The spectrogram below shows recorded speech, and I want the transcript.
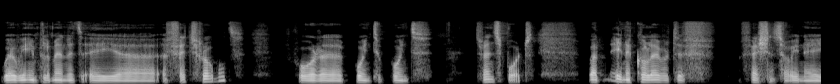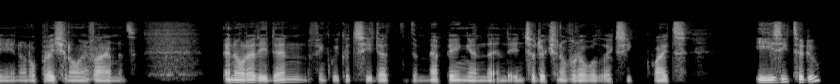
where we implemented a, uh, a fetch robot for point to point transport, but in a collaborative fashion, so in, a, in an operational environment. And already then, I think we could see that the mapping and the, and the introduction of a robot was actually quite easy to do.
